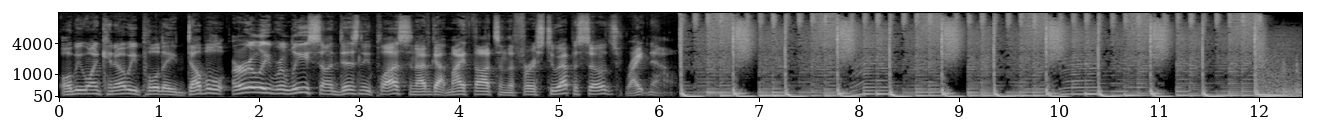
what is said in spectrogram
Obi-Wan Kenobi pulled a double early release on Disney Plus, and I've got my thoughts on the first two episodes right now.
